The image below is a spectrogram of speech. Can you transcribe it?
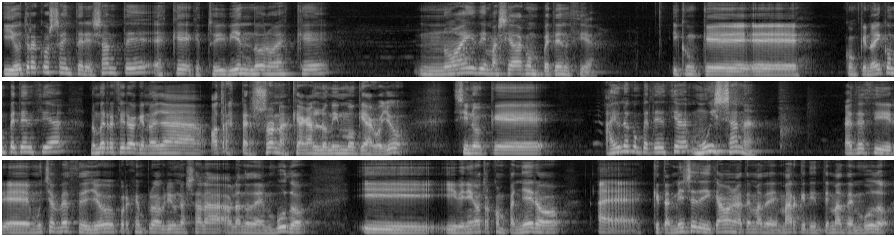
Y otra cosa interesante es que, que estoy viendo, ¿no? Es que no hay demasiada competencia. Y con que, eh, con que no hay competencia, no me refiero a que no haya otras personas que hagan lo mismo que hago yo, sino que hay una competencia muy sana. Es decir, eh, muchas veces yo, por ejemplo, abrí una sala hablando de embudo y, venían otros compañeros eh, que también se dedicaban a temas de marketing, temas de embudo,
